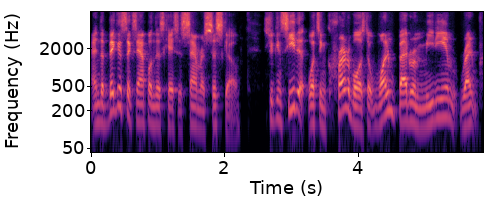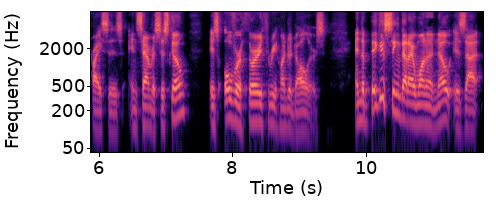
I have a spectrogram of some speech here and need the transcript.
And the biggest example in this case is San Francisco. So you can see that what's incredible is that one bedroom medium rent prices in San Francisco is over $3,300. And the biggest thing that I want to note is that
